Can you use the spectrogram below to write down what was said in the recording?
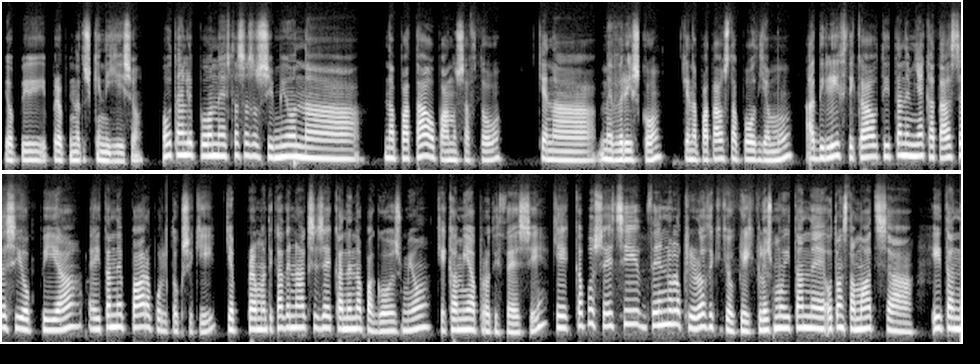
οι οποίοι πρέπει να τους κυνηγήσω. Όταν λοιπόν έφτασα στο σημείο να, να πατάω πάνω σε αυτό και να με βρίσκω και να πατάω στα πόδια μου, αντιλήφθηκα ότι ήταν μια κατάσταση η οποία ε, ήταν πάρα πολύ τοξική και πραγματικά δεν άξιζε κανένα παγκόσμιο και καμία πρώτη θέση. Και κάπως έτσι δεν ολοκληρώθηκε και ο κύκλος μου. Ήταν, όταν σταμάτησα ήταν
